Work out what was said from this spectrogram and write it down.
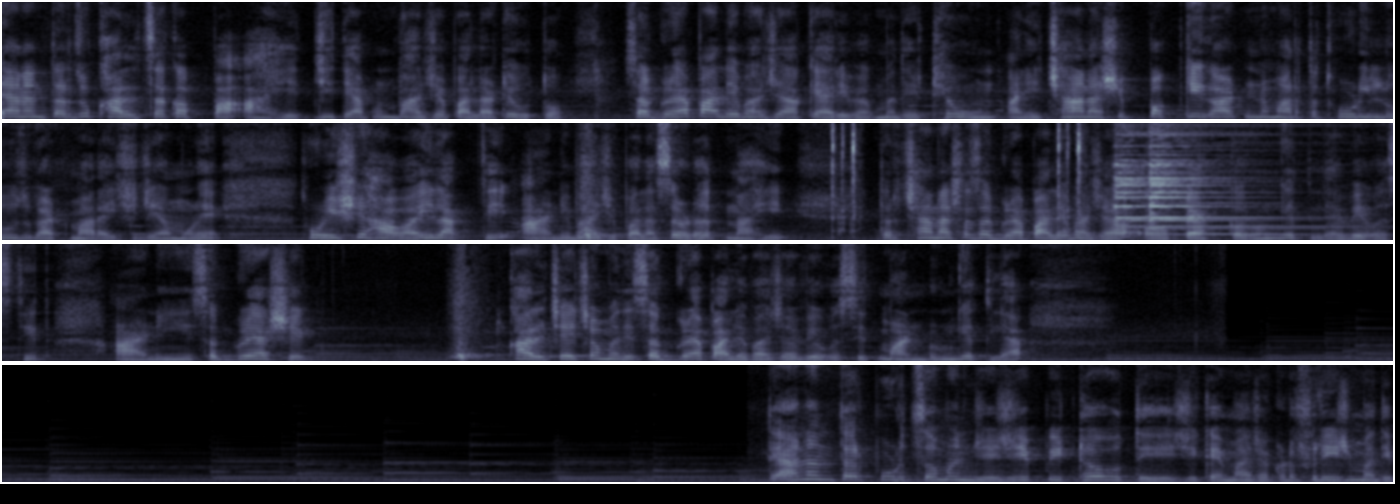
त्यानंतर जो खालचा कप्पा आहे जिथे आपण भाजीपाला ठेवतो सगळ्या पालेभाज्या कॅरीबॅगमध्ये ठेवून आणि छान अशी पक्की गाठ न मारता थोडी लूज गाठ मारायची ज्यामुळे थोडीशी हवाही लागते आणि भाजीपाला सडत नाही. तर छान अशा सगळ्या पालेभाज्या पॅक करून घेतल्या व्यवस्थित आणि सगळे असे खालच्या याच्यामध्ये सगळ्या पालेभाज्या व्यवस्थित मांडून घेतल्या. त्यानंतर पुढचं म्हणजे जे पिठं होते जे काही माझ्याकडे फ्रीजमध्ये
